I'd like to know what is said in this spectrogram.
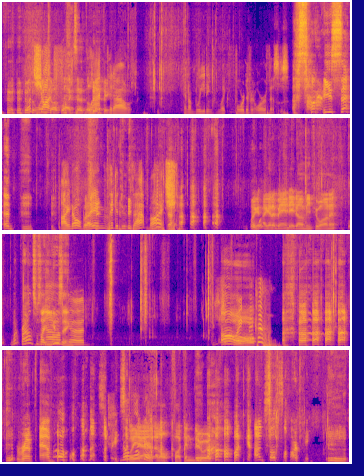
One, shot, blacks out the blacked leg. it out. And I'm bleeding from like four different orifices. I'm sorry, you said. I know, but I didn't think it'd do that much. Wait, I, got a band-aid on me if you want it. what rounds was No, I I'm using? Good. You Oh. Quake Maker? Rip ammo. That's the reason. No so yeah, that'll fucking do it. Oh my god, So sorry.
